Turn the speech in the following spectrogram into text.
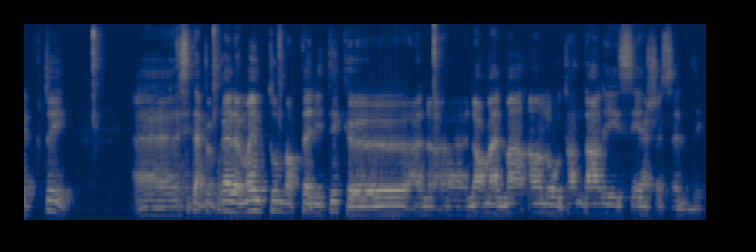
écoutez, euh, c'est à peu près le même taux de mortalité que euh, normalement en automne dans les CHSLD.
